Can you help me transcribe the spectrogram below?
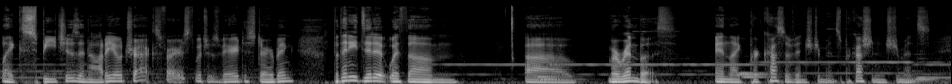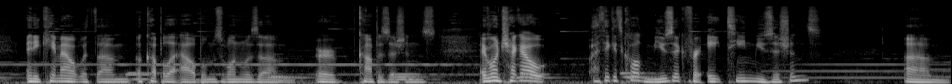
like speeches and audio tracks first, which was very disturbing. But then he did it with um, uh, marimbas and like percussive instruments, percussion instruments. And he came out with um, a couple of albums. One was um, or compositions. Everyone check out. I think it's called Music for 18 Musicians. Um,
